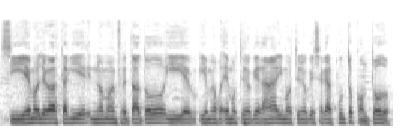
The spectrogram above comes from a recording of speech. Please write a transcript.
si hemos llegado hasta aquí, no hemos enfrentado todo y, hemos, hemos, tenido que ganar y hemos tenido que sacar puntos con todo.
